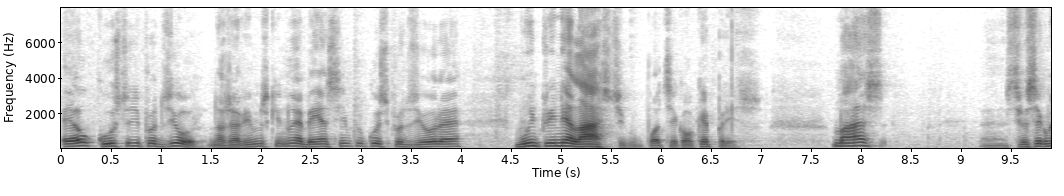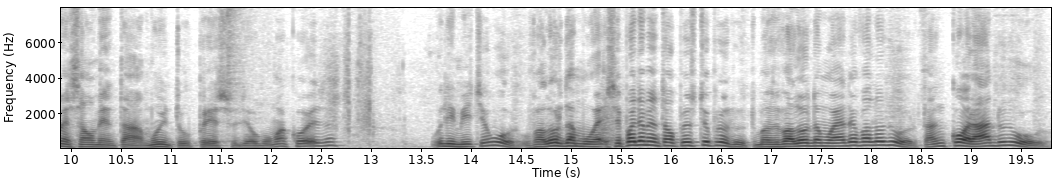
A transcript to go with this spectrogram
é o custo de produzir ouro. Nós já vimos que não é bem assim, porque o custo de produzir ouro é muito inelástico, pode ser qualquer preço. Mas se você começar a aumentar muito o preço de alguma coisa, o limite é o ouro. O valor da moeda. Você pode aumentar o preço do seu produto, mas o valor da moeda é o valor do ouro. Está ancorado no ouro.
